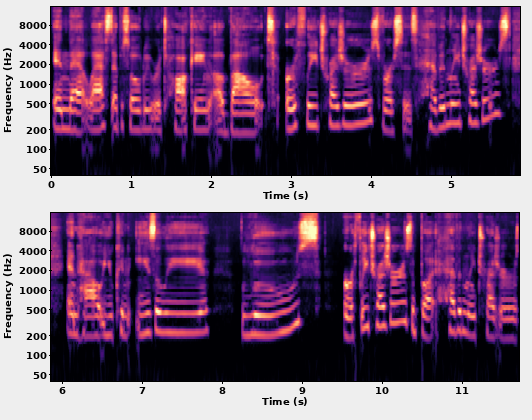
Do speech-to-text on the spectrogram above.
In that last episode, we were talking about earthly treasures versus heavenly treasures and how you can easily lose earthly treasures, but heavenly treasures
